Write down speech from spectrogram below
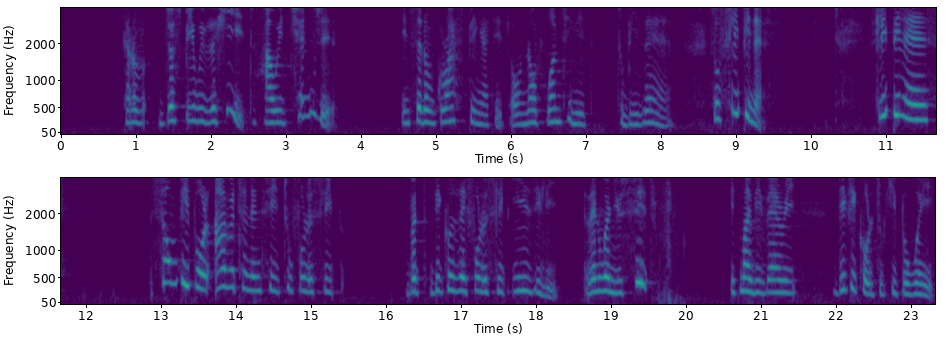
Kind of just be with the heat, how it changes instead of grasping at it or not wanting it to be there. So, sleepiness. Sleepiness, some people have a tendency to fall asleep, but because they fall asleep easily. And then when you sit, it might be very difficult to keep awake.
